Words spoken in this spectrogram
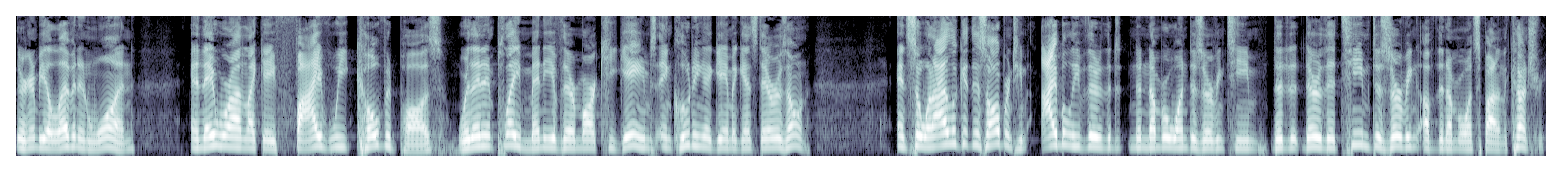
they're going to be 11 and one, and they were on like a five week COVID pause where they didn't play many of their marquee games, including a game against Arizona. And so when I look at this Auburn team, I believe they're the, the number one deserving team. They're the team deserving of the number one spot in the country.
